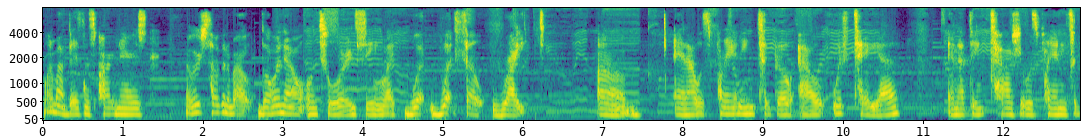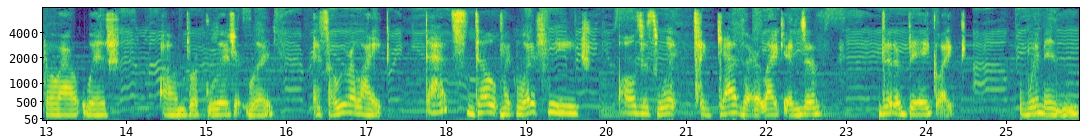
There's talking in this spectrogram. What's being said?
one of my business partners, and we were just talking about going out on tour and seeing like what what felt right. Um, and I was planning to go out with Taya, and I think Tasha was planning to go out with um, Brooke Ligertwood. And so we were like, that's dope. Like, what if we all just went together, like, and just did a big, like, women's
